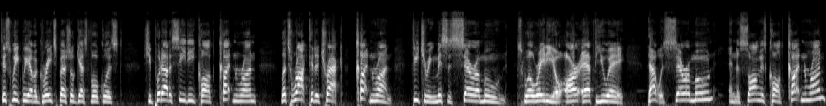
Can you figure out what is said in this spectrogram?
This week we have a great special guest vocalist. She put out a CD called Cut and Run. Let's rock to the track Cut and Run, featuring Mrs. Sarah Moon. Swell Radio RFUA. That was Sarah Moon, and the song is called Cut and Run.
